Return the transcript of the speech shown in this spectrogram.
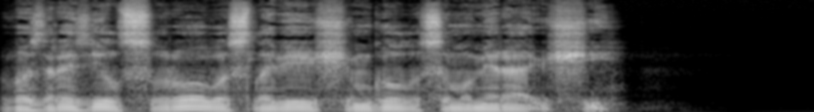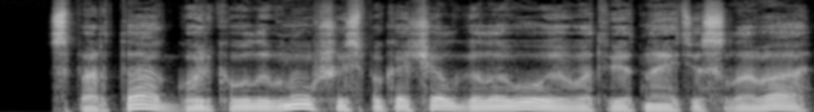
возразил сурово, славеющим голосом умирающий. Спартак, горько улыбнувшись, покачал головою в ответ на эти слова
